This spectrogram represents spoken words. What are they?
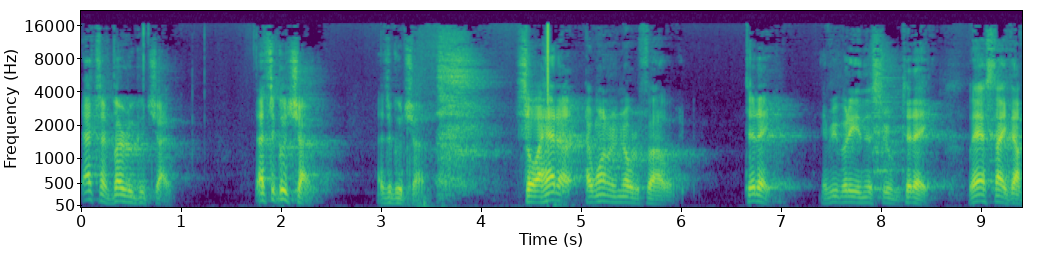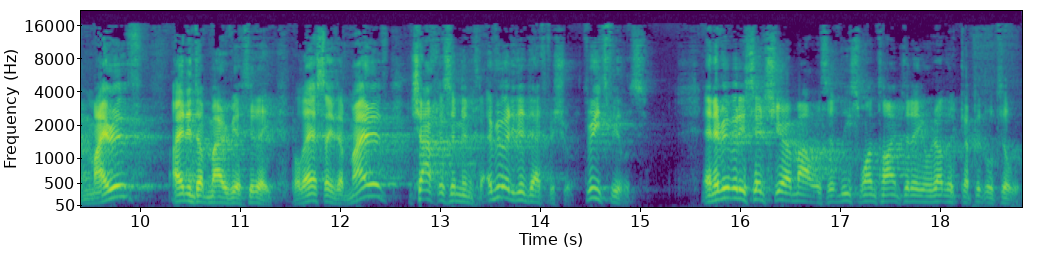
That's a very good shot. That's a good shot. That's a good shot. So I had a, I wanted to know the following. Today, everybody in this room today, last night of Myriv, I didn't have Myriv yet today, but last night of Myriv, Chakras and Mincha. Everybody did that for sure. Three tefillahs. And everybody said Shir Malas at least one time today or another capital Tillim.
